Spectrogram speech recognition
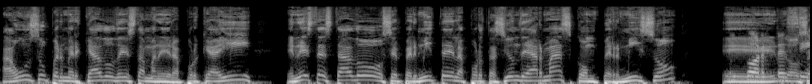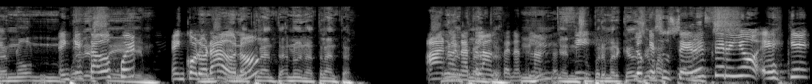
a un supermercado de esta manera? Porque ahí en este estado se permite la aportación de armas con permiso eh, ¿En qué estado fue? Eh, en Colorado, ¿no? Atlanta, no, en Atlanta. Ah, no, en Atlanta, en Atlanta. En sí. Lo que sucede, Sergio, es que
